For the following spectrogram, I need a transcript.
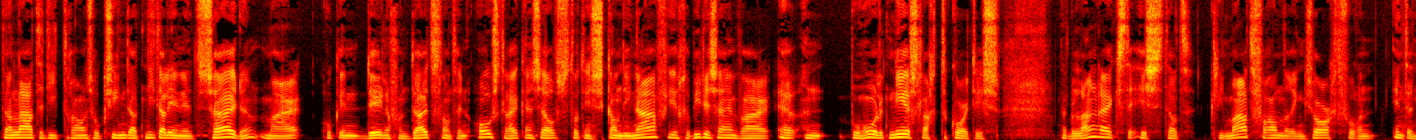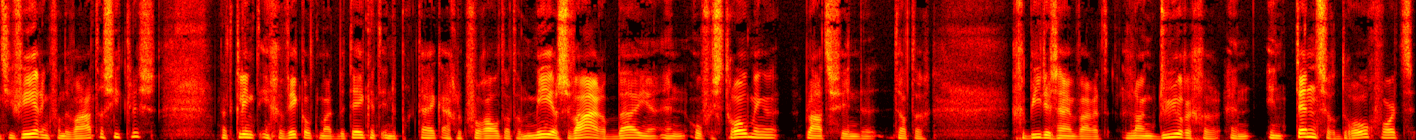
dan laten die trouwens ook zien dat niet alleen in het zuiden, maar ook in delen van Duitsland en Oostenrijk en zelfs tot in Scandinavië gebieden zijn waar er een behoorlijk neerslagtekort is. Het belangrijkste is dat klimaatverandering zorgt voor een intensivering van de watercyclus. Dat klinkt ingewikkeld, maar het betekent in de praktijk eigenlijk vooral dat er meer zware buien en overstromingen plaatsvinden. Dat er gebieden zijn waar het langduriger en intenser droog wordt.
